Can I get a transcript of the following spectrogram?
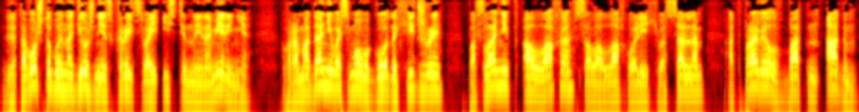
Для того, чтобы надежнее скрыть свои истинные намерения, в Рамадане восьмого года хиджры посланник Аллаха, салаллаху алейхи вассалям, отправил в Батн-Адм,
